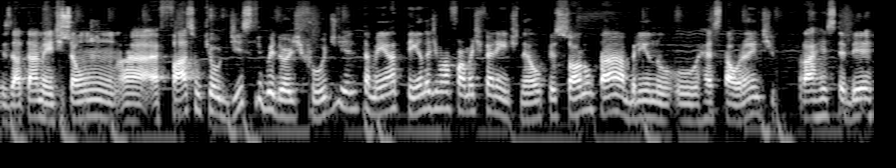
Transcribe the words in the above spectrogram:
Exatamente. Então, é fácil que o distribuidor de food ele também atenda de uma forma diferente, né? O pessoal não está abrindo o restaurante para receber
